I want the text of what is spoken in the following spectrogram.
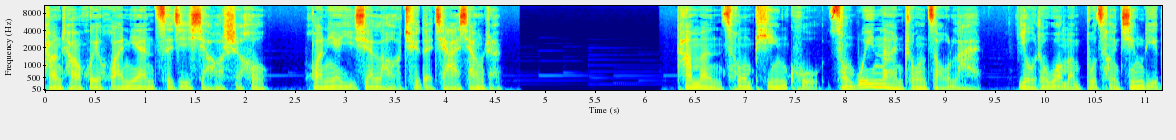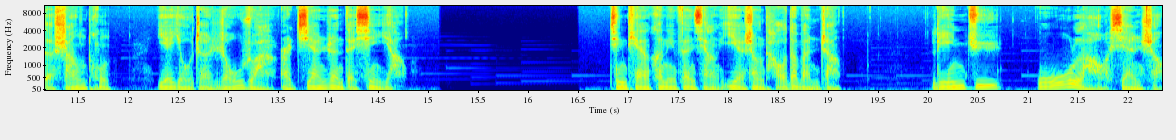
常常会怀念自己小时候，怀念一些老去的家乡人。他们从贫苦、从危难中走来，有着我们不曾经历的伤痛，也有着柔软而坚韧的信仰。今天和您分享叶圣陶的文章《邻居吴老先生》。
